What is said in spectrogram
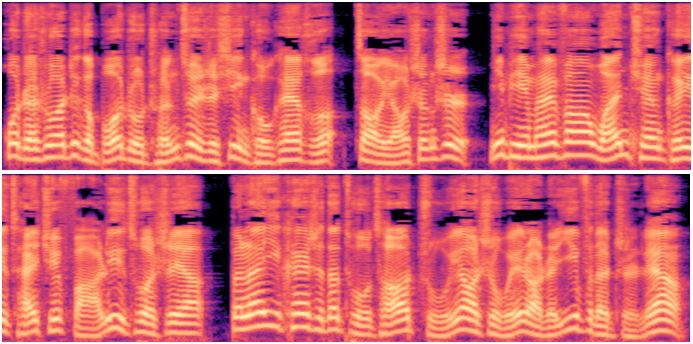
或者说这个博主纯粹是信口开河、造谣生事，你品牌方完全可以采取法律措施呀。本来一开始的吐槽主要是围绕着衣服的质量。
